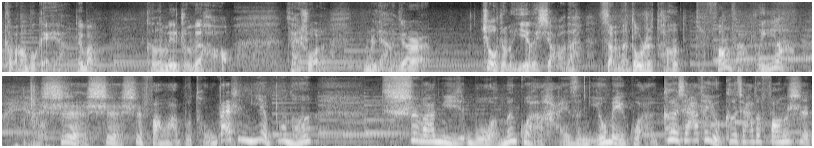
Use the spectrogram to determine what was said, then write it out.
干嘛不给呀？对吧？可能没准备好。再说了，那么两家啊，就这么一个小的，怎么都是疼，方法不一样。哎呀，是是是，方法不同，但是你也不能，是吧？你我们管孩子，你又没管，各家他有各家的方式。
